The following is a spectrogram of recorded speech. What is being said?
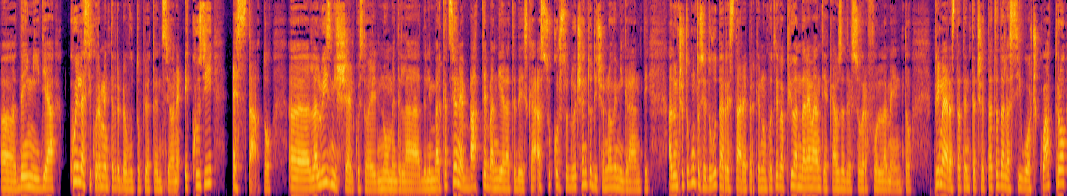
eh, dei media, quella sicuramente avrebbe avuto più attenzione e così è stato. Uh, la Louise Michel, questo è il nome della, dell'imbarcazione, batte bandiera tedesca, ha soccorso 219 migranti. Ad un certo punto si è dovuta arrestare perché non poteva più andare avanti a causa del sovraffollamento. Prima era stata intercettata dalla Sea-Watch 4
